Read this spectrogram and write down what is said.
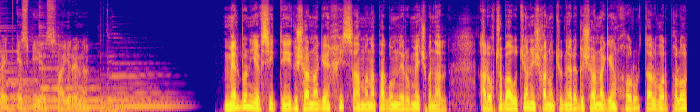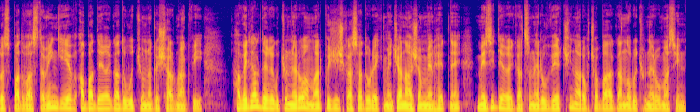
մտրեք SPS հայրենը։ Մելբուրն եւ Սիդնեի գշարունակեն խիստ սահմանապահումներու մեջ մնալ։ Առողջապահության իշխանությունները գշարունակեն խորհուրդ տալ, որ բոլորս պատվաստվին եւ ապա դեղեկատվությունը գշարունակվի։ Հավելյալ դեղեցություններով համար բժիշկ Ասադոր Էկմեջյան այժմ մեր հետն է մեզի դեղեկացնելու վերջին առողջապահական նորություններու մասին։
